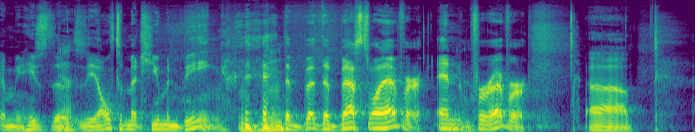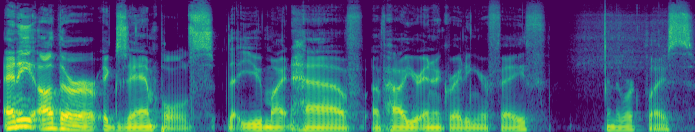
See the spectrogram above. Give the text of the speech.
I mean, he's the, yes. the ultimate human being, mm-hmm. the, the best one ever and forever. Uh, Any other examples that you might have of how you're integrating your faith in the workplace?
